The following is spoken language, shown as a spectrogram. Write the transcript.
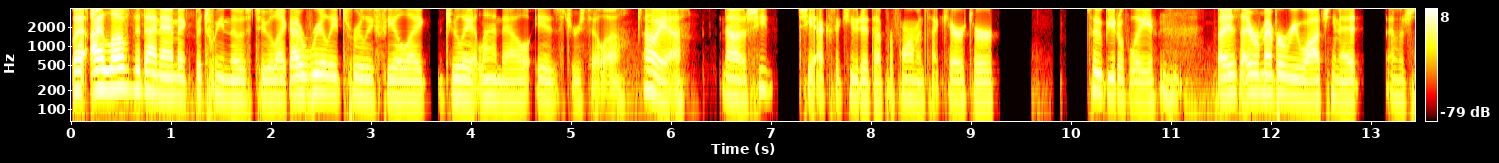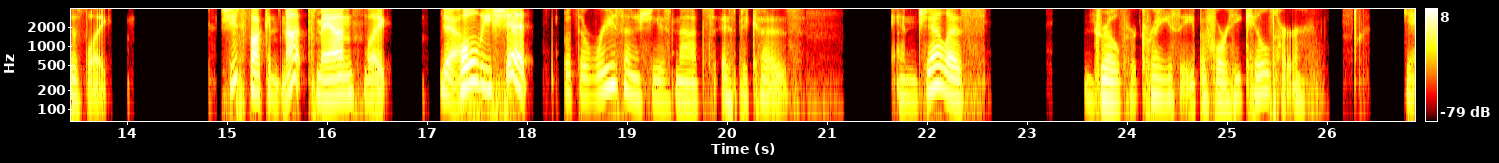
But I love the dynamic between those two. Like I really truly feel like Juliet Landau is Drusilla. Oh yeah. No, she she executed that performance, that character so beautifully. Mhm. But I just I remember rewatching it and was just like she's fucking nuts, man. Like Yeah. holy shit. But the reason she's nuts is because Angelus drove her crazy before he killed her Yeah.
